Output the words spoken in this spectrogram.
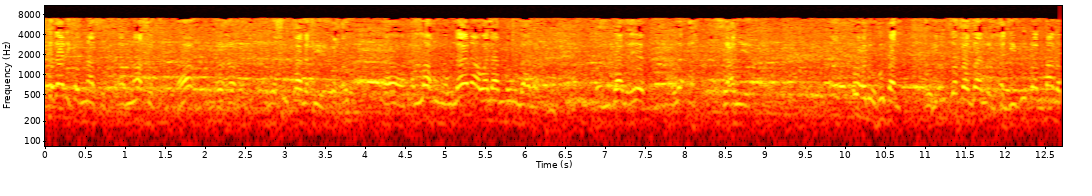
وكذلك الناصر الناصر الرسول قال في أحد الله مولانا ولا مولى لكم. يعني قال إيه؟ يعني اعلوا هبل فقال أجيب هبل ماذا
